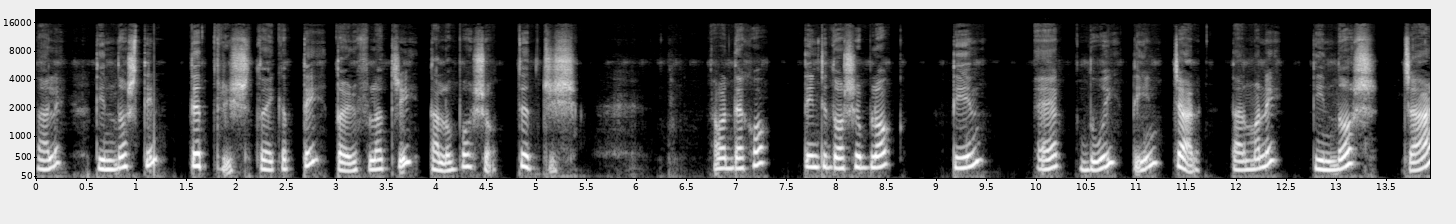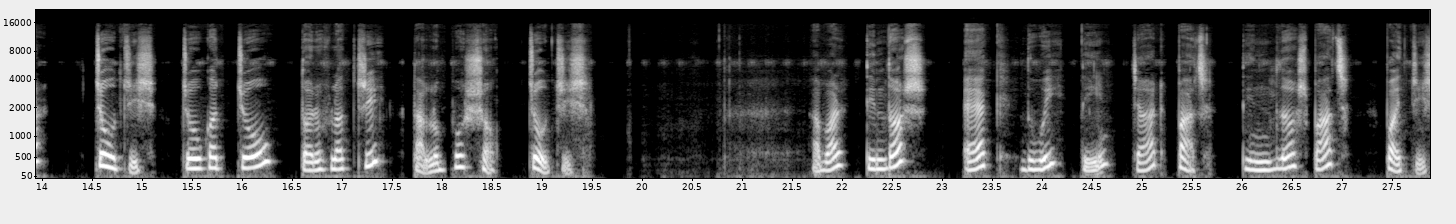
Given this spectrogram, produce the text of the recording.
তাহলে তিন দশ, তিন, তেত্রিশ। তো একাত্তে তৈরফলাত্রী তালব্যস, তেত্রিশ। আবার দেখো, তিনটি দশের ব্লক তিন, এক, দুই, তিন, চার। তার মানে তিন দশ, চার, চৌত্রিশ। চৌকা চৌ তৈরফলাত্রী তালব্য স চৌত্রিশ। আবার তিন দশ, এক, দুই, তিন, চার, পাঁচ। তিন দশ, পাঁচ, পঁয়ত্রিশ।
